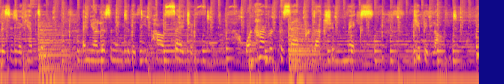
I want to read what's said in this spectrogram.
this is your captain, and you're listening to the Deep House Surgeons 100% production mix. Keep it locked.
